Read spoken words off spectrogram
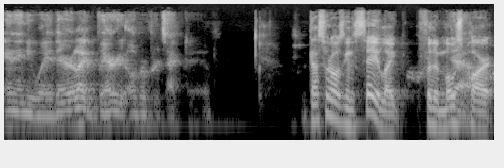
in any way. They're like very overprotective. That's what I was gonna say. Like for the most Yeah. part,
